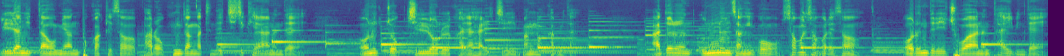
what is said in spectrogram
1년 있다 오면 복학해서 바로 공장 같은 데 취직해야 하는데 어느 쪽 진로를 가야 할지 막막합니다. 아들은 운눈상이고 서글서글해서 어른들이 좋아하는 타입인데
